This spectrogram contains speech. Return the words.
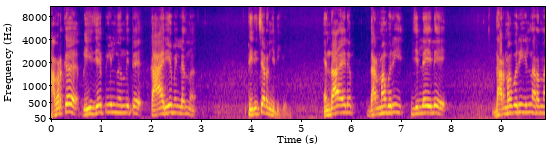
അവർക്ക് ബി ജെ പിയിൽ നിന്നിട്ട് കാര്യമില്ലെന്ന് തിരിച്ചറിഞ്ഞിരിക്കുന്നു. എന്തായാലും ധർമ്മപുരി ജില്ലയിലെ ധർമ്മപുരിയിൽ നടന്ന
